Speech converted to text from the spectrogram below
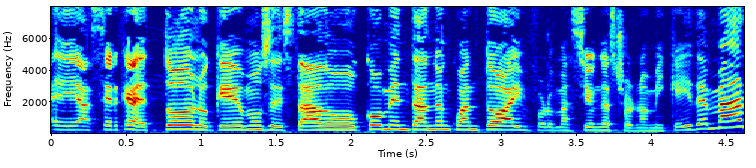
eh, acerca de todo lo que hemos estado comentando en cuanto a información gastronómica y demás.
